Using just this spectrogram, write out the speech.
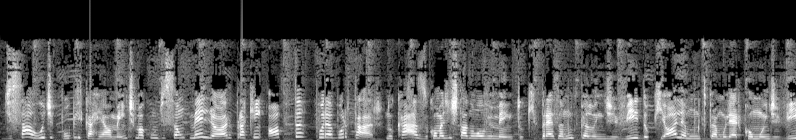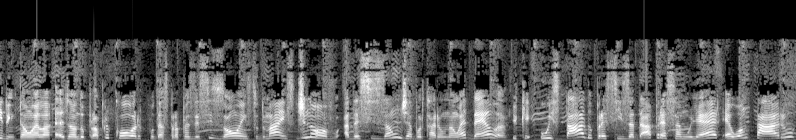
de saúde pública realmente, uma condição melhor para quem opta por abortar. No caso, como a gente tá num movimento que preza muito pelo indivíduo, que olha muito pra mulher como um indivíduo, então ela é dona do próprio corpo, das próprias decisões, tudo mais. De novo, a decisão de abortar ou não é dela, e o que o Estado precisa dar pra essa mulher é o amparo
